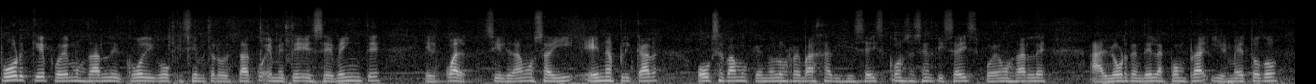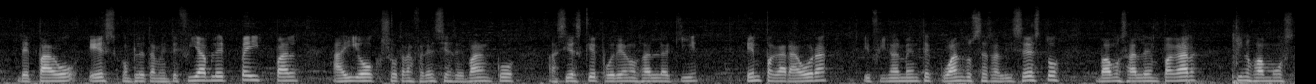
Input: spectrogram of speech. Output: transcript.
porque podemos darle el código que siempre te lo destaco, MTS20 el cual si le damos ahí en aplicar observamos que no lo rebaja 16,66 podemos darle al orden de la compra y el método de pago es completamente fiable. PayPal, ahí Oxo, transferencias de banco así es que podríamos darle aquí en pagar ahora. Y finalmente cuando se realice esto vamos a darle en pagar y nos vamos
